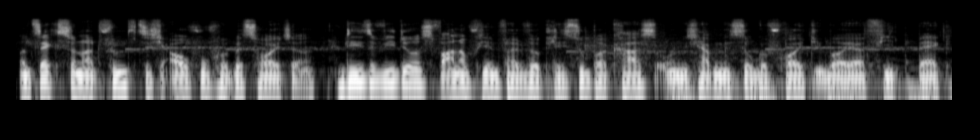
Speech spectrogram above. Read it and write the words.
und 650 Aufrufe bis heute. Diese Videos waren auf jeden Fall wirklich super krass und ich habe mich so gefreut über euer Feedback.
